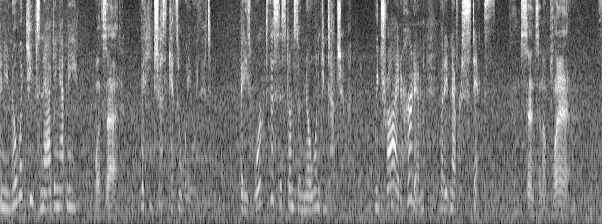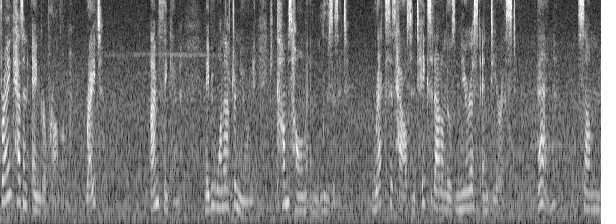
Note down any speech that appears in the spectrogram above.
and you know what keeps nagging at me? What's that? That he just gets away with it. That he's worked the system so no one can touch him. We try to hurt him, but it never sticks. I'm sensing a plan. Frank has an anger problem, right? I'm thinking maybe one afternoon he comes home and loses it, wrecks his house and takes it out on those nearest and dearest. Then, some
